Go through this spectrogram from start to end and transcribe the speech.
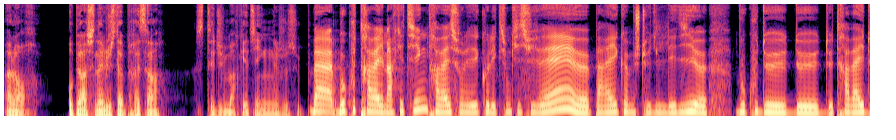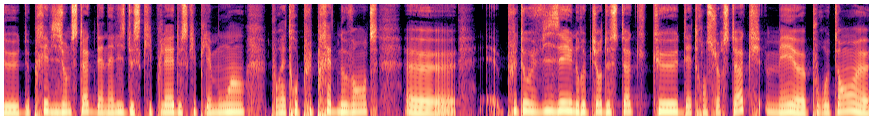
Alors, opérationnel juste après ça, c'était du marketing, je suppose. Bah beaucoup de travail marketing, travail sur les collections qui suivaient. euh, pareil, comme je te l'ai dit, euh, beaucoup de, de, de travail de, de prévision de stock, d'analyse de ce qui plaît, de ce qui plaît moins, pour être au plus près de nos ventes. euh, plutôt viser une rupture de stock que d'être en surstock, mais pour autant,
